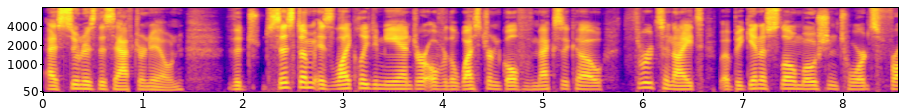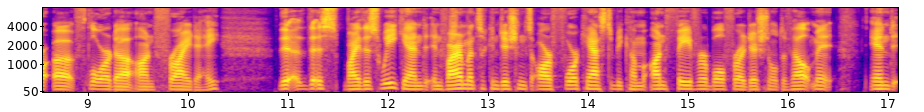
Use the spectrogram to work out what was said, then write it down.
as soon as this afternoon. The system is likely to meander over the western Gulf of Mexico through tonight, but begin a slow motion towards uh, Florida on Friday. The, this by this weekend, environmental conditions are forecast to become unfavorable for additional development, and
